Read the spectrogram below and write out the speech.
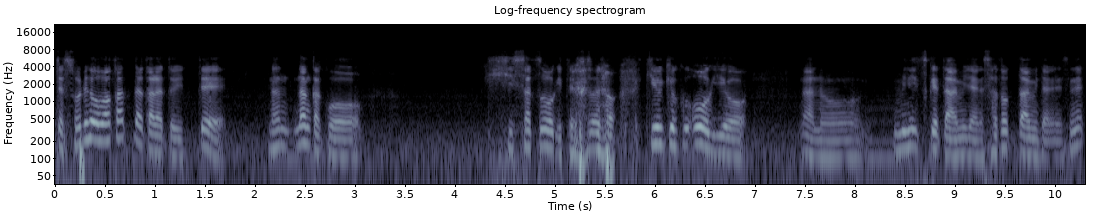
じゃあそれを分かったからといって、ななんかこう、必殺奥義というか、その 究極奥義をあの身につけたみたいな、悟ったみたいなですね、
